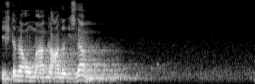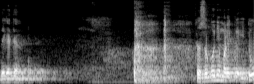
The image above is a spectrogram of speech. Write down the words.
Ijtama'u ma'aka 'ala al-islam. Dia kata sesungguhnya mereka itu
